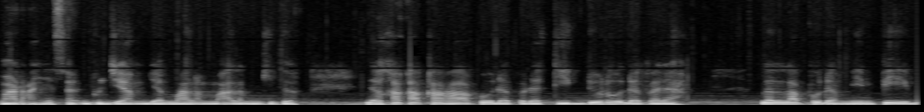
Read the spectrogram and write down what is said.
marahnya sampai berjam-jam malam-malam gitu. Itu kakak-kakak aku udah pada tidur udah pada lelap udah mimpi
